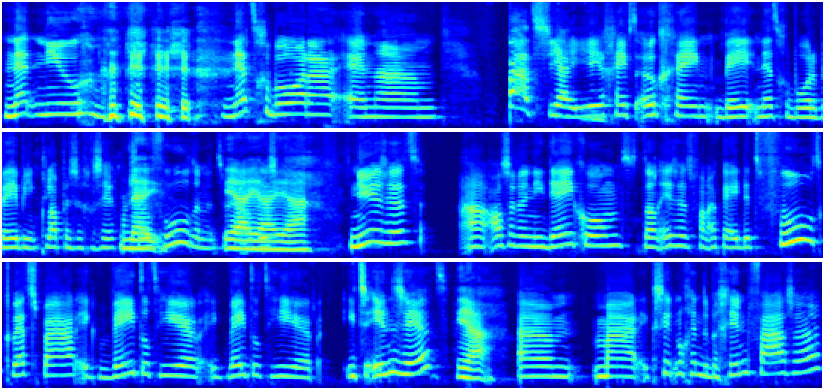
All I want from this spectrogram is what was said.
net nieuw, net geboren en pats, ja, je geeft ook geen net geboren baby een klap in zijn gezicht, maar Nee. zo voelde het wel. Ja, ja, Dus ja. nu is het, uh, als er een idee komt, dan is het van, oké, dit voelt kwetsbaar. Ik weet dat hier, ik weet dat hier iets in zit, Ja, Ehm, maar ik zit nog in de beginfase,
